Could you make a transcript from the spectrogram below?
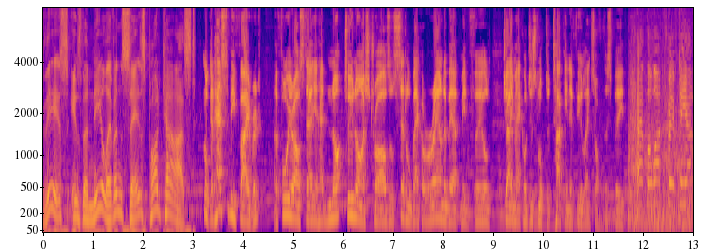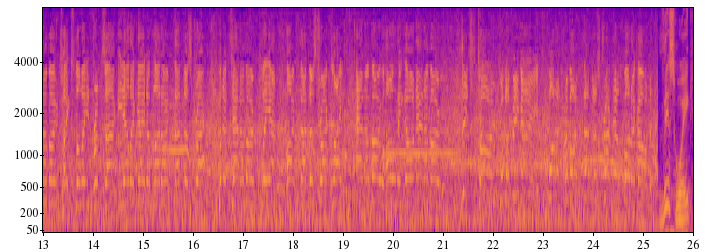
This is the Neil Evans Says podcast. Look, it has to be favourite. The four-year-old stallion had not two nice trials. Will settle back around about midfield. J Mac will just look to tuck in a few lengths off the speed. At the 150, Anamoe takes the lead from Zaaki Alligator Blood. I'm thunderstruck, but it's Anamoe clear. I'm thunderstruck late. Anamoe holding on. Anamoe this time for the big A. Won it from I'm thunderstruck El Bodegon. This week,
